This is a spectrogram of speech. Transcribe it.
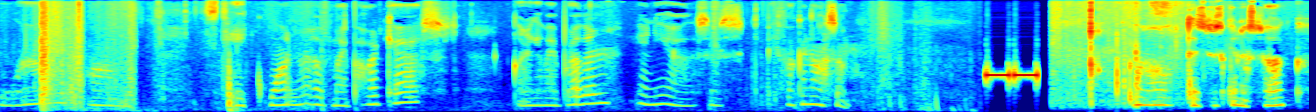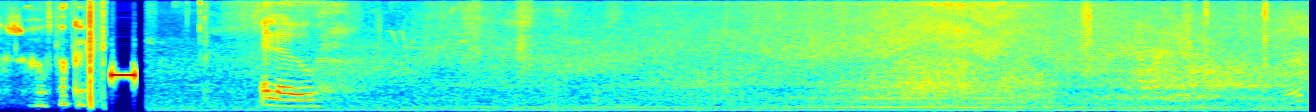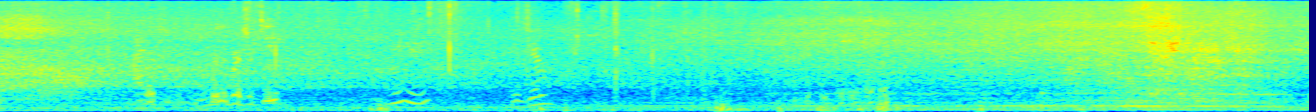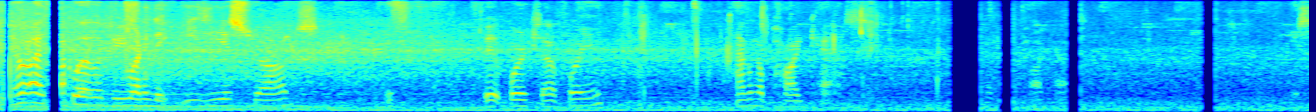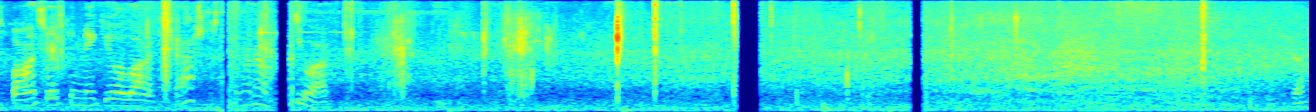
Well, um, take one of my podcast. Gonna get my brother, and yeah, this is gonna be fucking awesome. Well, this is gonna suck, so fuck it. Hello. How are you? Good. I, You really brush your teeth? Mm, Did you? Know, I think what would be one of the easiest jobs if it works out for you? Having a podcast. Sponsors can make you a lot of cash depending on how you are. Okay.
